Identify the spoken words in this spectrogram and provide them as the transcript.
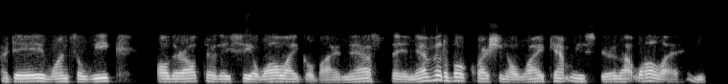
a day, once a week, while they're out there, they see a walleye go by and they ask the inevitable question of why can't we spear that walleye? And,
